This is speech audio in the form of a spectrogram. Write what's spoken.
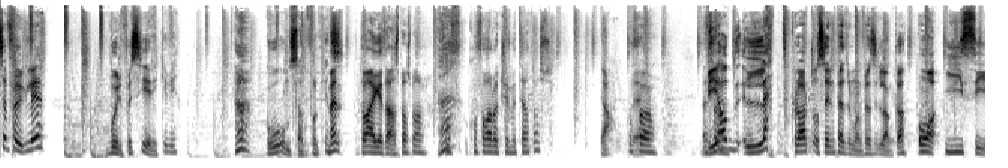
selvfølgelig. Hvorfor sier ikke vi? God onsdag, folkens. Men da har jeg et annet spørsmål. Hvorfor, hvorfor har dere ikke invitert oss? ja, Hvorfor? Vi hadde lett klart å sende Peter Morgen fra Sri Lanka. Og easy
